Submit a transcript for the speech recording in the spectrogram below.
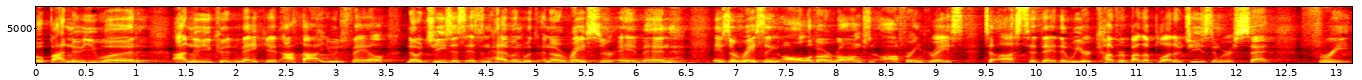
Oh, I knew you would. I knew you couldn't make it. I thought you would fail. No, Jesus is in heaven with an eraser. Amen. He's erasing all of our wrongs and offering grace to us today. That we are covered by the blood of Jesus and we are set free,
